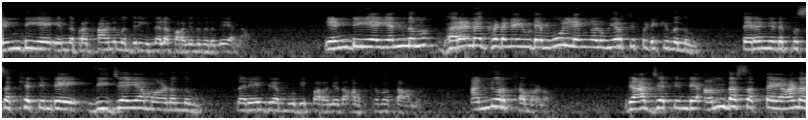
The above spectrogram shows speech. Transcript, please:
എൻ ഡി എ എന്ന് പ്രധാനമന്ത്രി ഇന്നലെ പറഞ്ഞത് വെറുതെയല്ല. എൻ ഡി എ എന്നും ഭരണഘടനയുടെ മൂല്യങ്ങൾ ഉയർത്തിപ്പിടിക്കുമെന്നും തെരഞ്ഞെടുപ്പ് സഖ്യത്തിന്റെ വിജയമാണെന്നും നരേന്ദ്രമോദി പറഞ്ഞത് അർത്ഥവത്താണ്. അന്വർത്ഥമാണ്. രാജ്യത്തിന്റെ അന്തസത്തയാണ്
